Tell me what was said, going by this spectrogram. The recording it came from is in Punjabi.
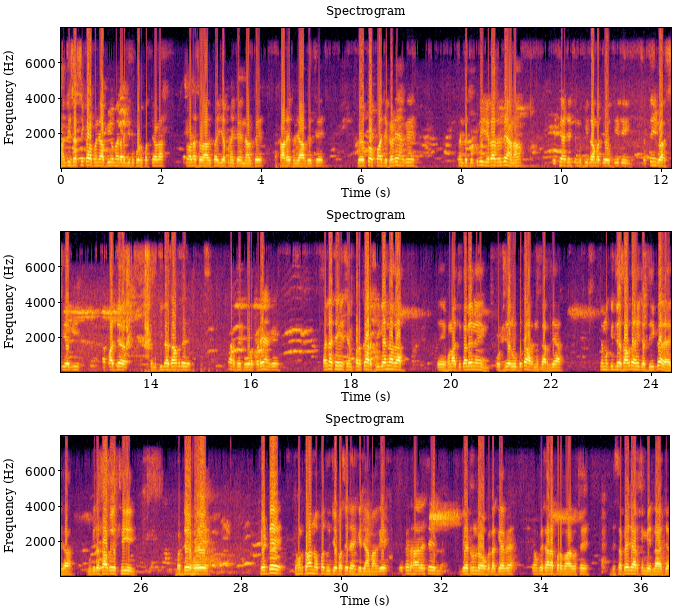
ਹਾਂਜੀ, ਸਤਿ ਸ਼੍ਰੀ ਅਕਾਲ ਪੰਜਾਬੀਓ, ਮੈਂ ਰਣਜੀਤ ਕੋਟ ਫੱਤੇ ਵਾਲਾ ਤੁਹਾਡਾ ਸਵਾਗਤ ਹੈ ਜੀ ਆਪਣੇ ਚੈਨਲ ਤੇ, ਅਖਾੜੇ ਪੰਜਾਬ ਦੇ ਉੱਤੇ। ਦੋਸਤੋ, ਆਪਾਂ ਅੱਜ ਖੜੇ ਆਂਗੇ ਪਿੰਡ ਦੁਗਰੀ ਜ਼ਿਲ੍ਹਾ ਲੁਧਿਆਣਾ। ਇੱਥੇ ਅੱਜ ਚਮਕੀਲਾ ਮਰਜੋਤ ਜੀ ਦੀ 7ਵੀਂ ਵਰਸੀ ਹੈਗੀ। ਆਪਾਂ ਅੱਜ ਚਮਕੀਲਾ ਸਾਹਿਬ ਦੇ ਘਰ ਦੇ ਕੋਲ ਖੜੇ ਆਂਗੇ ਪਹਿਲਾਂ ਤੇ ਇਹ ਸਿੰਪਲ ਘਰ ਸੀਗਾ ਇਹਨਾਂ ਦਾ ਤੇ ਹੁਣ ਅੱਜ ਕੱਲ੍ਹ ਇਹਨੇ ਕੋਠੀ ਦਾ ਰੂਪ ਧਾਰਨ ਕਰ ਲਿਆ। ਚਮਕੀਲਾ ਸਾਹਿਬ ਦਾ ਇਹ ਜੱਦੀ ਘਰ ਹੈਗਾ। ਚਮਕੀਲਾ ਸਾਹਿਬ ਇੱਥੇ ਵੱਡੇ ਹੋਏ, ਖੇਡੇ। ਤੇ ਹੁਣ ਤੁਹਾਨੂੰ ਆਪਾਂ ਦੂਜੇ ਪਾਸੇ ਲੈ ਕੇ ਜਾਵਾਂਗੇ ਤੇ ਫਿਲਹਾਲ ਇੱਥੇ ਗੇਟ ਨੂੰ ਲੋਕ ਲੱਗਿਆ ਹੋਇਆ ਹੈ, ਕਿਉਂਕਿ ਸਾਰਾ ਪਰਿਵਾਰ ਉੱਥੇ ਦੇ ਸੱਭਿਆਚਾਰਕ ਮੇਲਾ ਅੱਜ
